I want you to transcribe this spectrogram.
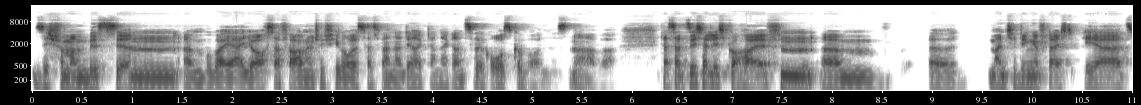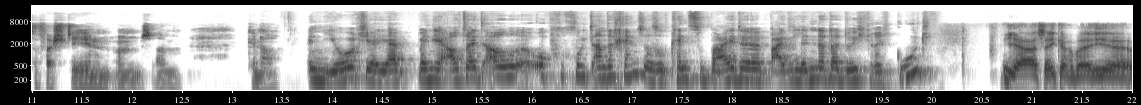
sich schon mal ein bisschen, ähm, wobei ja Jorgs Erfahrung natürlich viel größer ist, weil er direkt an der Grenze groß geworden ist. Ne? Aber das hat sicherlich geholfen, ähm, äh, manche Dinge vielleicht eher zu verstehen und ähm, genau. In Georgia, ja, ben je altijd al opgegroeid aan de grens? Also kennst du beide, beide Länder dadurch recht gut? Ja, zeker. Wij uh,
